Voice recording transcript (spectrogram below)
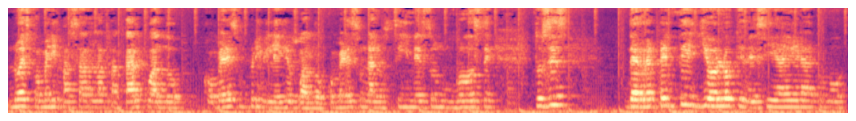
no es comer y pasarla fatal cuando comer es un privilegio, cuando comer es un alucine, es un goce. Entonces, de repente yo lo que decía era como,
